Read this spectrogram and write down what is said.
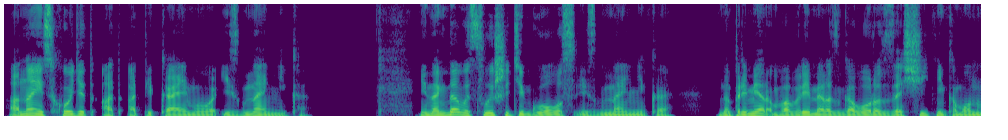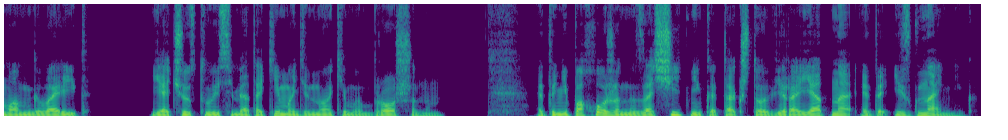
она исходит от опекаемого изгнанника. Иногда вы слышите голос изгнанника. Например, во время разговора с защитником он вам говорит «Я чувствую себя таким одиноким и брошенным». Это не похоже на защитника, так что, вероятно, это изгнанник.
